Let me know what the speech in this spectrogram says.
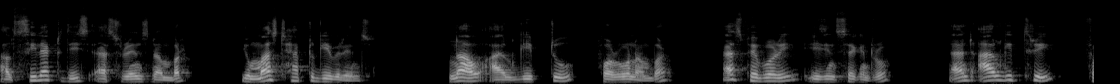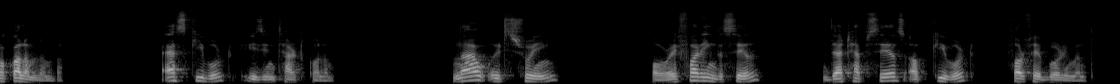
I'll select this as range number. You must have to give a range. Now I'll give 2 for row number as February is in second row and I'll give 3 for column number as keyboard is in third column. Now it's showing or referring the cell that have sales of keyboard for February month.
